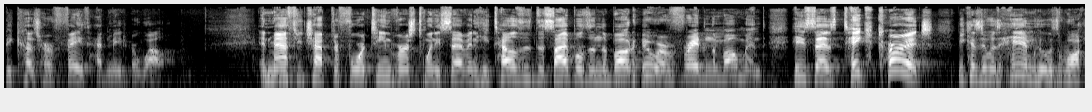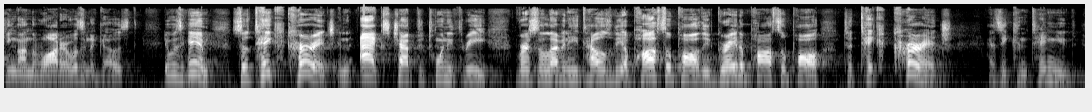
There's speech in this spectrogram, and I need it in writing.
because her faith had made her well. In Matthew chapter 14, verse 27, he tells his disciples in the boat who were afraid in the moment, he says, Take courage, because it was him who was walking on the water. It wasn't a ghost, it was him. So take courage. In Acts chapter 23, verse 11, he tells the apostle Paul, the great apostle Paul, to take courage as he continued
